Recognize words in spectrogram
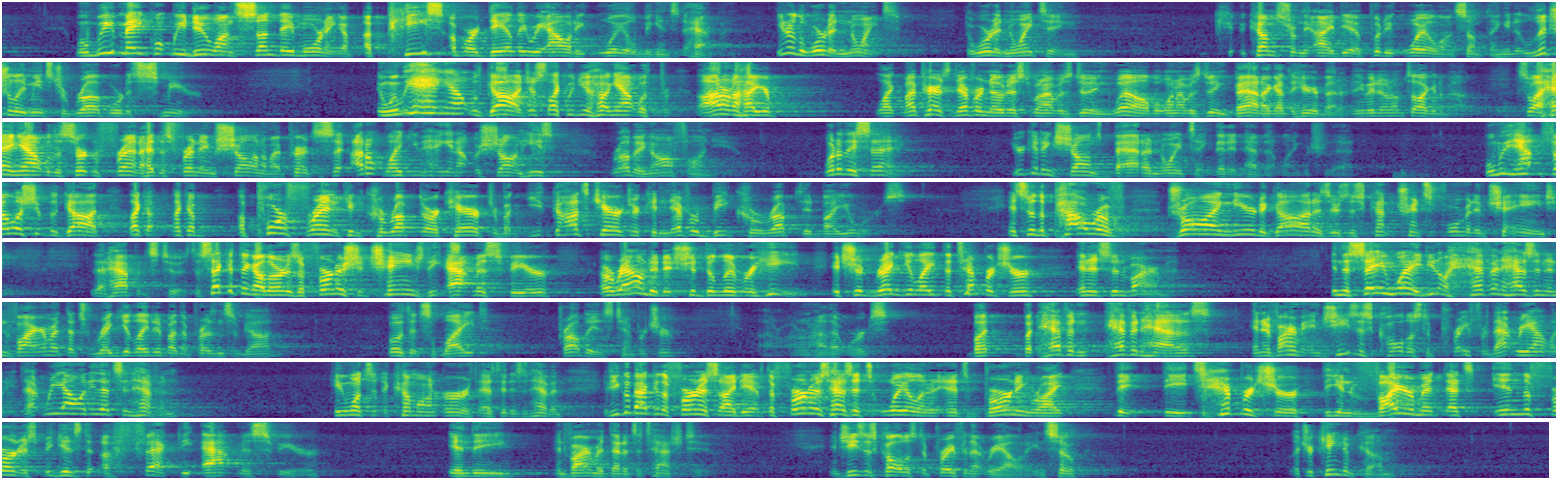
When we make what we do on Sunday morning a, a piece of our daily reality, oil begins to happen. You know the word anoint, the word anointing comes from the idea of putting oil on something, and it literally means to rub or to smear. And when we hang out with God, just like when you hung out with, I don't know how you're like my parents never noticed when I was doing well, but when I was doing bad, I got to hear about it. Anybody know what I'm talking about? So I hang out with a certain friend. I had this friend named Sean, and my parents would say, I don't like you hanging out with Sean. He's rubbing off on you. What are they saying? You're getting Sean's bad anointing. They didn't have that language for that. When we have fellowship with God, like a, like a, a poor friend can corrupt our character, but God's character can never be corrupted by yours. And so the power of drawing near to God is there's this kind of transformative change that happens to us. The second thing I learned is a furnace should change the atmosphere around it. It should deliver heat, it should regulate the temperature in its environment. In the same way, do you know heaven has an environment that's regulated by the presence of God? Both its light, probably its temperature. I don't, I don't know how that works. But, but heaven, heaven has an environment, and Jesus called us to pray for that reality. That reality that's in heaven he wants it to come on earth as it is in heaven. If you go back to the furnace idea, if the furnace has its oil in it and it's burning right, the, the temperature, the environment that's in the furnace begins to affect the atmosphere in the environment that it's attached to. And Jesus called us to pray for that reality. And so, let your kingdom come,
